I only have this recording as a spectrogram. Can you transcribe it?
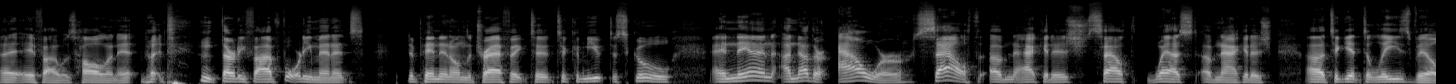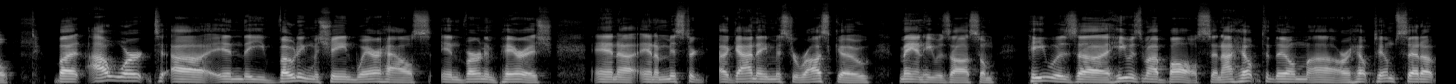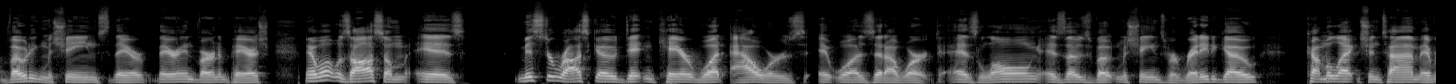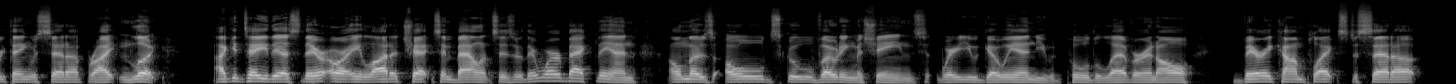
uh, if I was hauling it, but 35, 40 minutes depending on the traffic to to commute to school and then another hour south of Natchitoches, southwest of Natchitoches, uh, to get to Leesville. But I worked uh, in the voting machine warehouse in Vernon Parish, and uh, and a Mister a guy named Mister Roscoe. Man, he was awesome. He was uh, he was my boss, and I helped them uh, or helped him set up voting machines there there in Vernon Parish. Now, what was awesome is Mr. Roscoe didn't care what hours it was that I worked, as long as those voting machines were ready to go. Come election time, everything was set up right. And look, I can tell you this there are a lot of checks and balances, or there were back then, on those old school voting machines where you would go in, you would pull the lever and all. Very complex to set up,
